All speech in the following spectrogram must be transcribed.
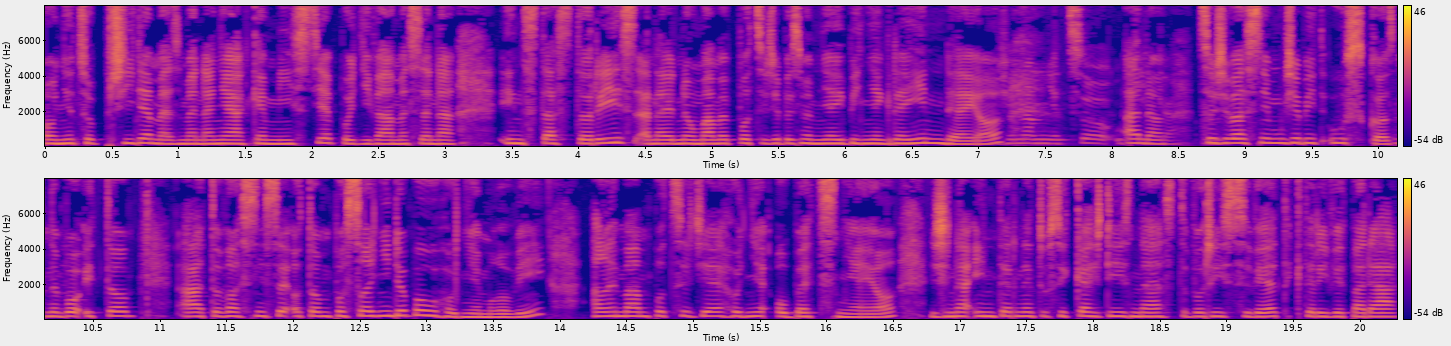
o něco přijdeme, jsme na nějakém místě, podíváme se na Insta Stories a najednou máme pocit, že bychom měli být někde jinde, jo? Že nám něco utíká. Ano, což vlastně může být úzkost, nebo i to, a to vlastně se o tom poslední dobou hodně mluví, ale mám pocit, že je hodně obecně, jo? že na internetu si každý z nás tvoří svět, který vypadá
